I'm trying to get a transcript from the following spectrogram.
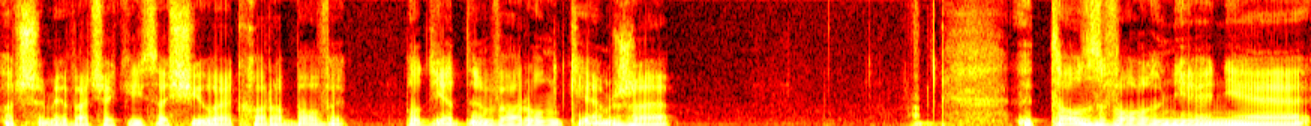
otrzymywać jakiś zasiłek chorobowy pod jednym warunkiem, że to zwolnienie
